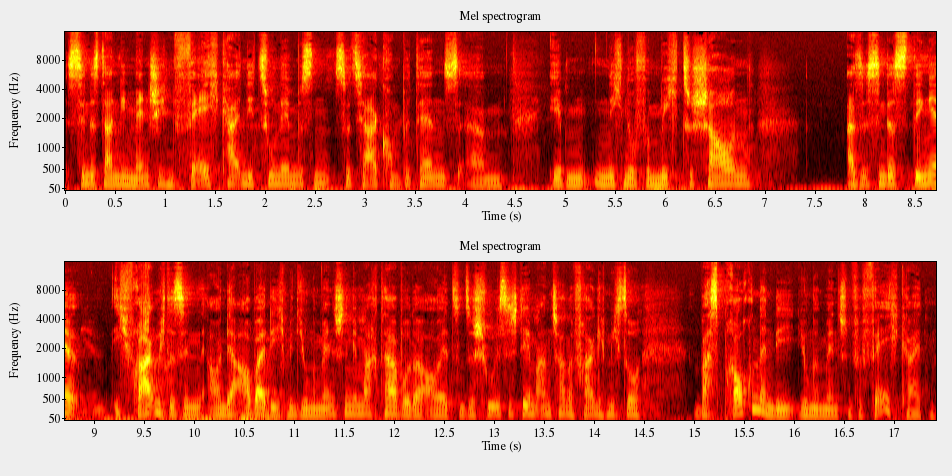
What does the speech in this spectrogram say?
sind es dann die menschlichen Fähigkeiten, die zunehmen müssen, Sozialkompetenz, ähm, eben nicht nur für mich zu schauen, also sind das Dinge, ich frage mich das in, auch in der Arbeit, die ich mit jungen Menschen gemacht habe oder auch jetzt unser Schulsystem anschauen, da frage ich mich so, was brauchen denn die jungen Menschen für Fähigkeiten?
